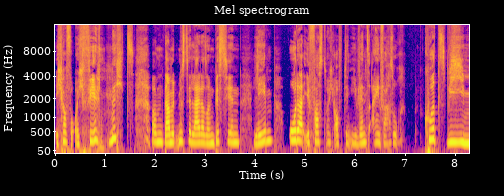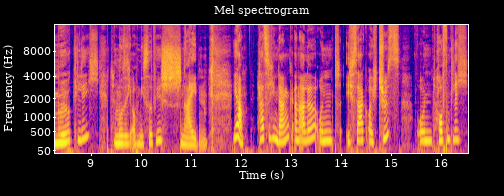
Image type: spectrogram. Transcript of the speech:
ich hoffe, euch fehlt nichts. Ähm, damit müsst ihr leider so ein bisschen leben oder ihr fasst euch auf den Events einfach so kurz wie möglich. Dann muss ich auch nicht so viel schneiden. Ja, herzlichen Dank an alle und ich sag euch Tschüss und hoffentlich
